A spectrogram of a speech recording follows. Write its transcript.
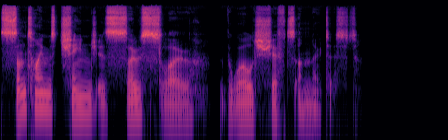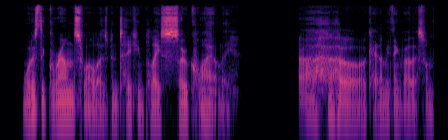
Sometimes change is so slow that the world shifts unnoticed. What is the groundswell that has been taking place so quietly? Oh, okay, let me think about this one.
